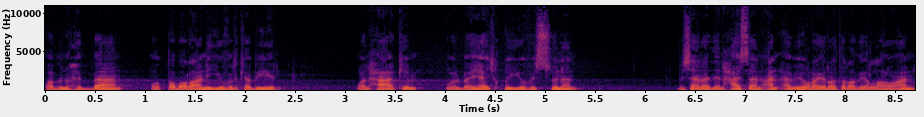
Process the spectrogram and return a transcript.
وابن حبان والطبراني في الكبير والحاكم والبيهقي في السنن بسند حسن عن أبي هريرة رضي الله عنه.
